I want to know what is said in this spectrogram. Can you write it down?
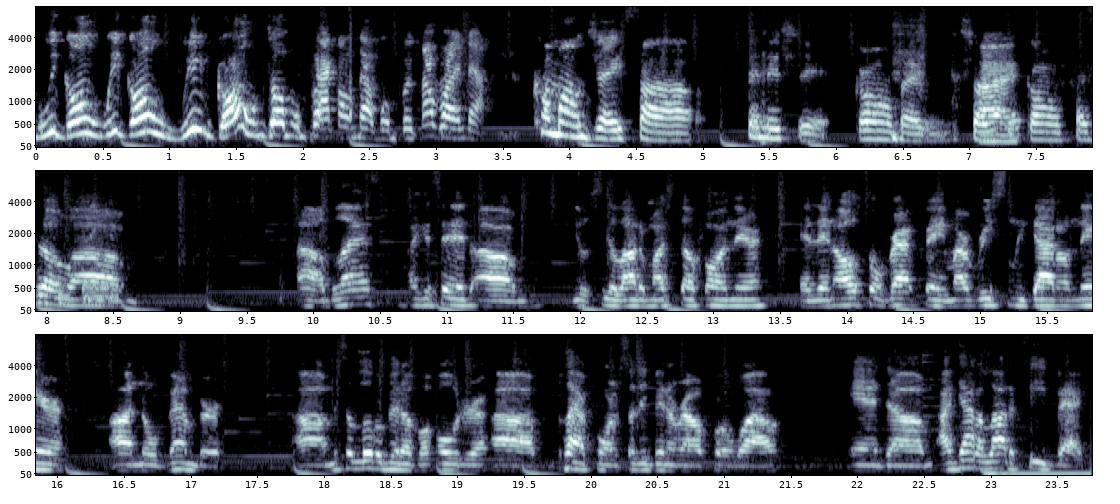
we gon' we gon' we gon' double back on that one, but not right now. Come on, Jaysa. Finish it. Go on, baby. So All right. go on. So, um, uh, Blast, like I said, um, you'll see a lot of my stuff on there, and then also Rap Fame. I recently got on there on November. Um, it's a little bit of an older uh, platform, so they've been around for a while, and um, I got a lot of feedback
